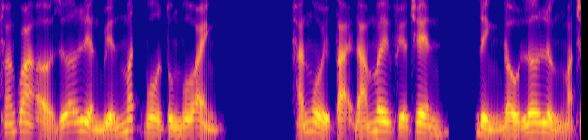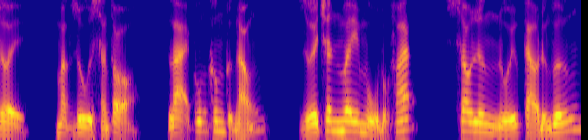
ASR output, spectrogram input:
thoáng qua ở giữa liền biến mất vô tung vô ảnh. Hắn ngồi tại đám mây phía trên, đỉnh đầu lơ lửng mặt trời, mặc dù sáng tỏ, lại cũng không cực nóng, dưới chân mây mù bộc phát, sau lưng núi cao đứng vững.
